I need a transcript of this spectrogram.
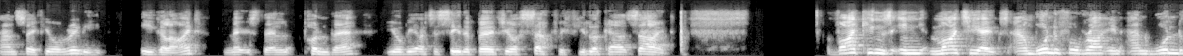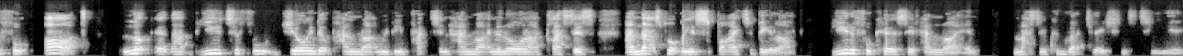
And so if you're really eagle-eyed, notice the pun there, you'll be able to see the birds yourself if you look outside. Vikings in Mighty Oaks and wonderful writing and wonderful art. Look at that beautiful joined up handwriting. We've been practicing handwriting in all our classes, and that's what we aspire to be like. Beautiful cursive handwriting. Massive congratulations to you.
